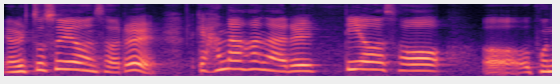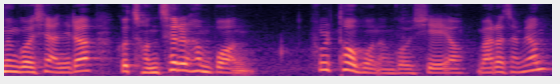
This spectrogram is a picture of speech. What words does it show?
열두 수요원서를 이렇게 하나하나를 띄어서 어, 보는 것이 아니라 그 전체를 한번 훑어보는 것이에요. 말하자면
